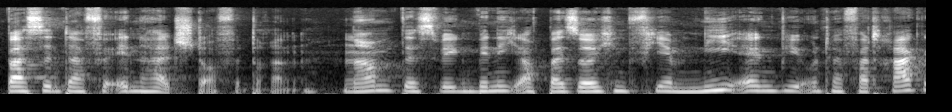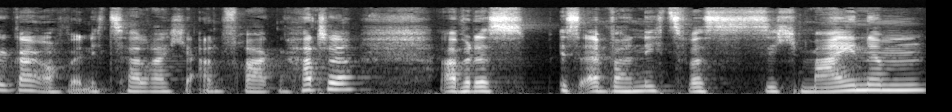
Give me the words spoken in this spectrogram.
was sind da für Inhaltsstoffe drin. Ne? Deswegen bin ich auch bei solchen Firmen nie irgendwie unter Vertrag gegangen, auch wenn ich zahlreiche Anfragen hatte. Aber das ist einfach nichts, was sich meinem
